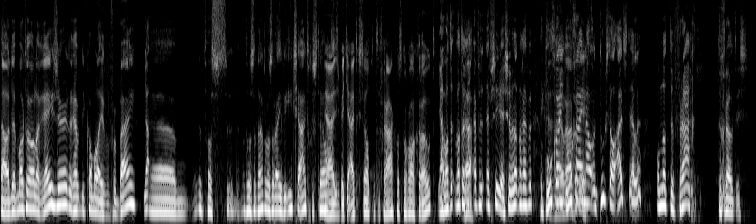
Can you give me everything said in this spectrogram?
Nou, de Motorola Razer, daar heb- die kwam al even voorbij. Ja. Ehm, dat was, eh, wat was het nou? Er was nog even ietsje uitgesteld. Ja, die is een beetje uitgesteld, want de vraag was nogal groot. Ja, wat, wat er, Ja. even, even serieus. Zullen we dat nog even... Hoe, kan je, hoe ga je nou een toestel uitstellen omdat de vraag te groot is?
